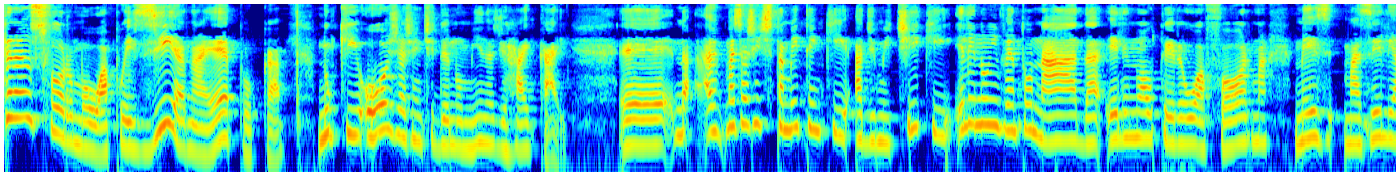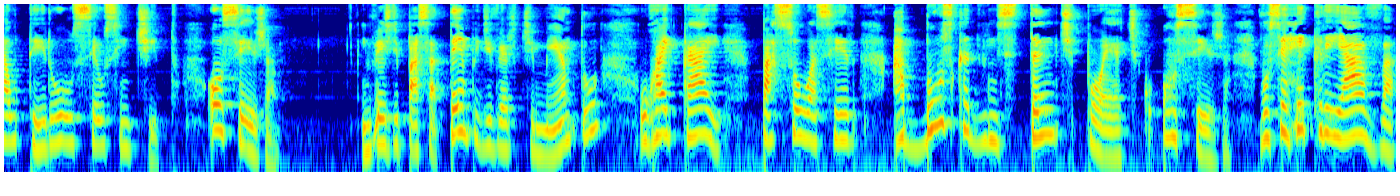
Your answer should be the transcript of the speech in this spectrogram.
transformou a poesia na época no que hoje a gente denomina de haikai. É, mas a gente também tem que admitir que ele não inventou nada, ele não alterou a forma, mas, ele alterou o seu sentido. Ou seja, em vez de passatempo e divertimento, o haikai passou a ser a busca do instante poético, ou seja, você recriava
